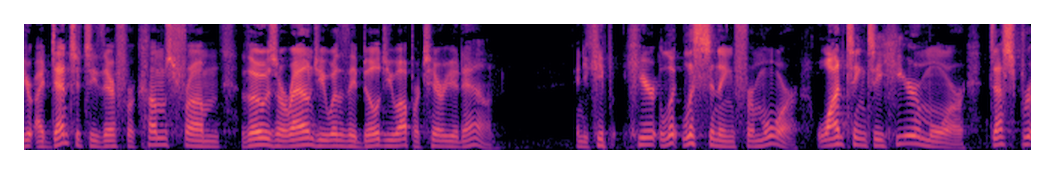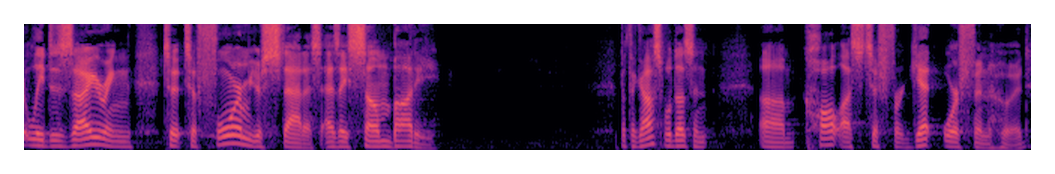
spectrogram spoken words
Your identity, therefore, comes from those around you, whether they build you up or tear you down and you keep hear, listening for more, wanting to hear more, desperately desiring to, to form your status as a somebody. But the gospel doesn't um, call us to forget orphanhood.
